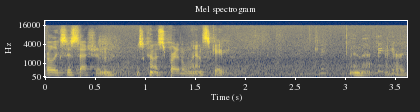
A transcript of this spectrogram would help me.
early succession was kind of spread in the landscape Okay. in that regard.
